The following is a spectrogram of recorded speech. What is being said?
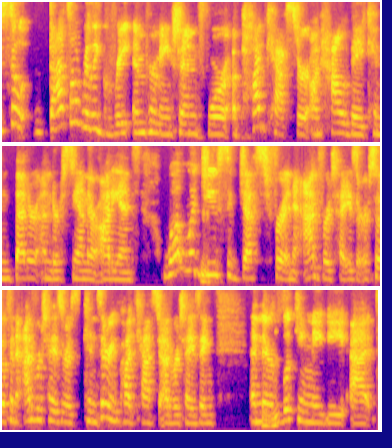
So that's all really great information for a podcaster on how they can better understand their audience. What would you suggest for an advertiser? So if an advertiser is considering podcast advertising and they're mm-hmm. looking maybe at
